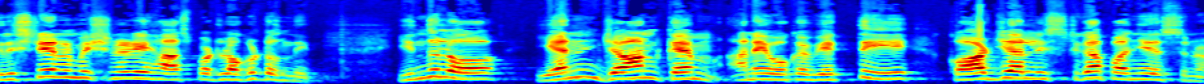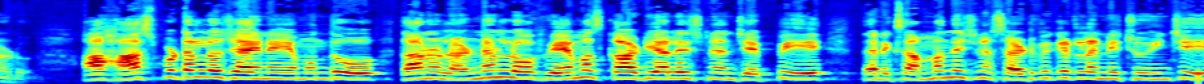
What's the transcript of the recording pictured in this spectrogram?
క్రిస్టియన్ మిషనరీ హాస్పిటల్ ఒకటి ఉంది. ఇందులో ఎన్ జాన్ కెమ్ అనే ఒక వ్యక్తి కార్డియాలజిస్ట్గా పనిచేస్తున్నాడు. ఆ హాస్పిటల్లో జాయిన్ అయ్యే ముందు తాను లండన్లో ఫేమస్ కార్డియాలజిస్ట్ అని చెప్పి దానికి సంబంధించిన సర్టిఫికెట్లన్నీ చూపించి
